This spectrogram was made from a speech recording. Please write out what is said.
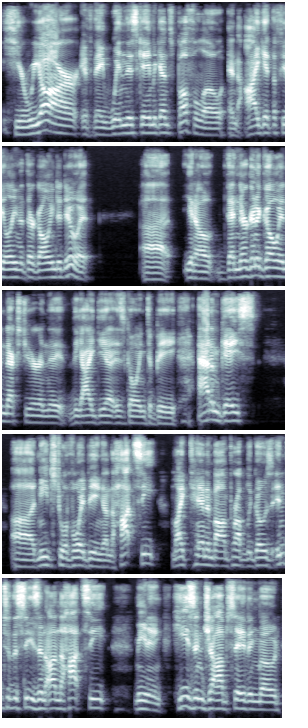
here we are. If they win this game against Buffalo, and I get the feeling that they're going to do it, uh, you know, then they're going to go in next year, and the the idea is going to be Adam Gase uh, needs to avoid being on the hot seat. Mike Tannenbaum probably goes into the season on the hot seat meaning he's in job saving mode,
